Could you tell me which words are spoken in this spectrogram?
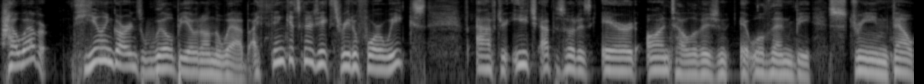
However, Healing Gardens will be out on the web. I think it's going to take three to four weeks. After each episode is aired on television, it will then be streamed. Now,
